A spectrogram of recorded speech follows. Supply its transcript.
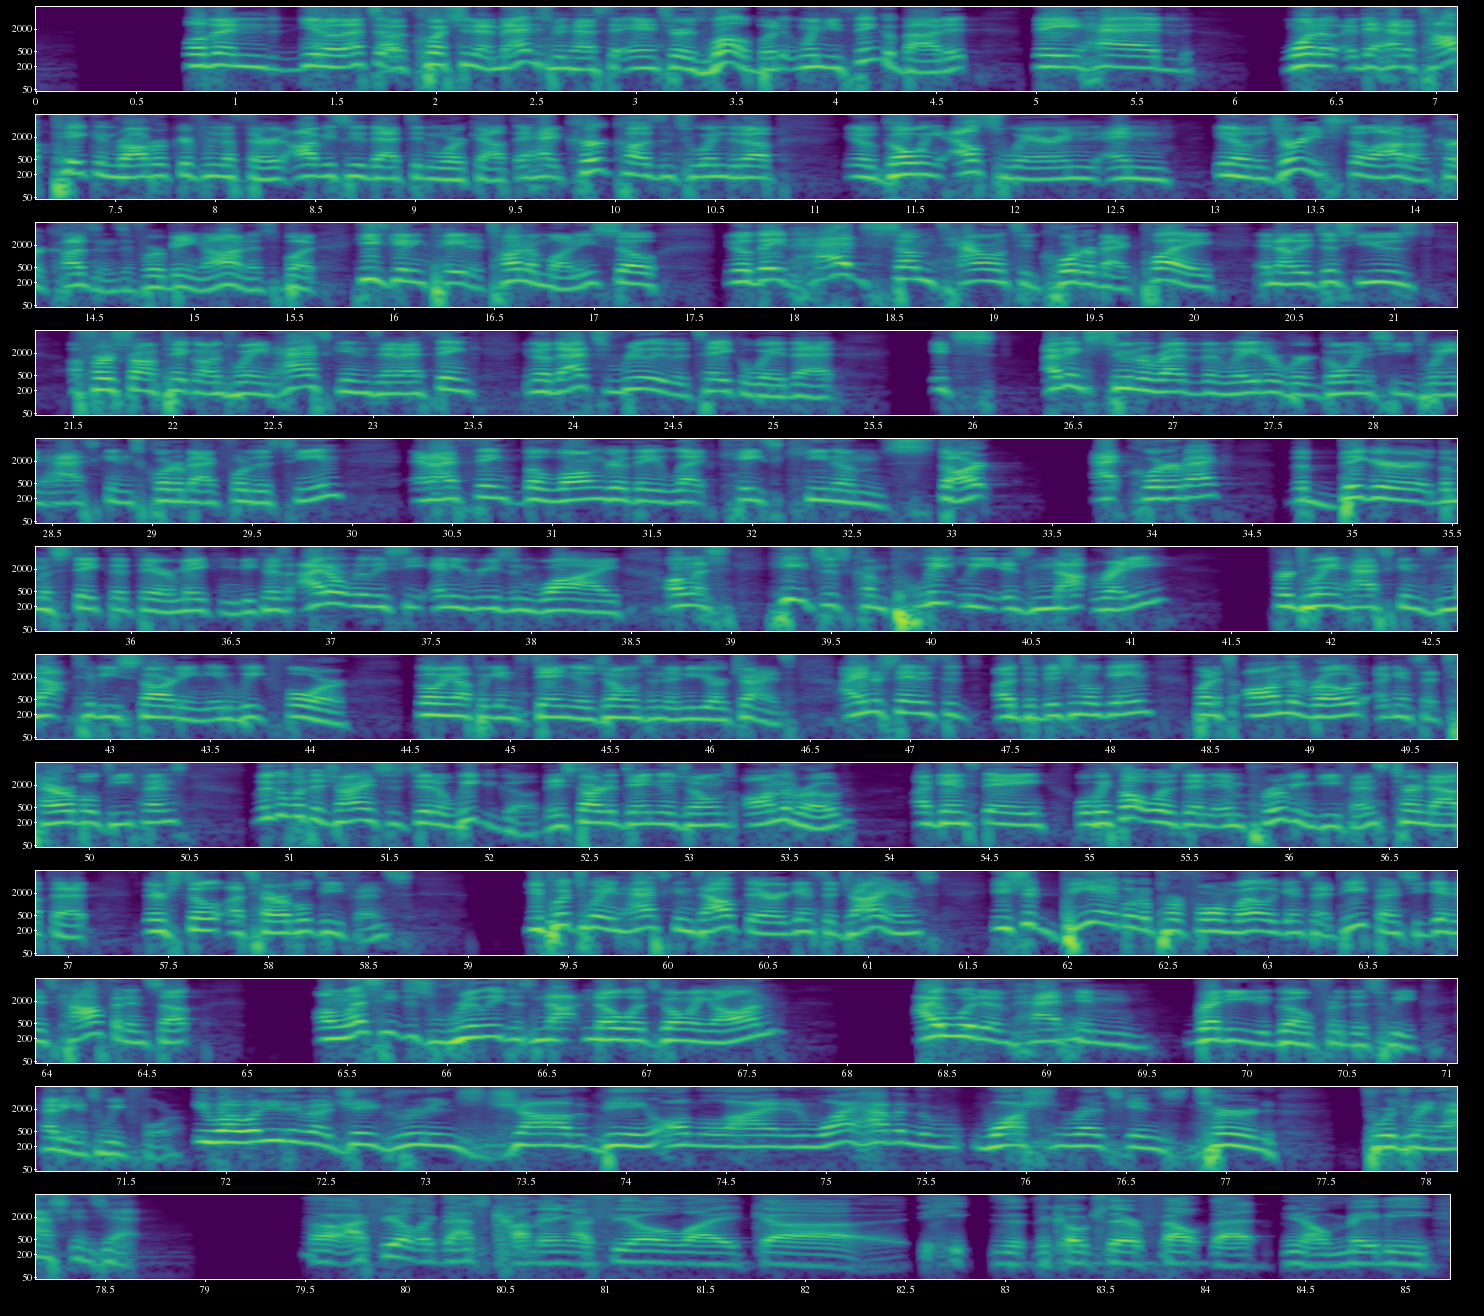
Well, then you know that's a question that management has to answer as well. But when you think about it, they had one. of- They had a top pick in Robert Griffin III. Obviously, that didn't work out. They had Kirk Cousins, who ended up you know going elsewhere, and and you know the jury is still out on Kirk Cousins if we're being honest. But he's getting paid a ton of money, so you know they've had some talented quarterback play, and now they just used a first round pick on Dwayne Haskins, and I think you know that's really the takeaway that it's I think sooner rather than later, we're going to see Dwayne Haskins quarterback for this team. And I think the longer they let Case Keenum start at quarterback, the bigger the mistake that they're making. Because I don't really see any reason why, unless he just completely is not ready for Dwayne Haskins not to be starting in week four going up against Daniel Jones and the New York Giants. I understand it's a divisional game, but it's on the road against a terrible defense. Look at what the Giants just did a week ago. They started Daniel Jones on the road against a what we thought was an improving defense. Turned out that they're still a terrible defense. You put Dwayne Haskins out there against the Giants, he should be able to perform well against that defense. You get his confidence up. Unless he just really does not know what's going on, I would have had him ready to go for this week, heading into week four. Eli, what do you think about Jay Gruden's job being on the line, and why haven't the Washington Redskins turned towards Dwayne Haskins yet? Uh, I feel like that's coming. I feel like uh, he, the, the coach there felt that you know maybe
